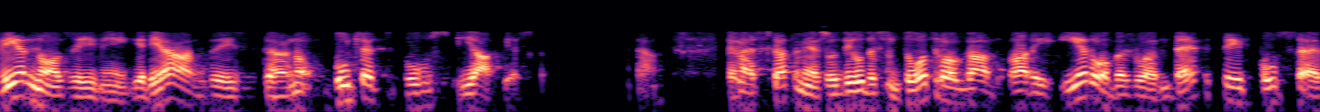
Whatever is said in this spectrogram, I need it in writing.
viennozīmīgi ir jāatzīst, ka nu, budžets būs jāpieskata. Jā. Ja mēs skatāmies uz 22. gadu, arī ierobežojumi deficīta pusē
